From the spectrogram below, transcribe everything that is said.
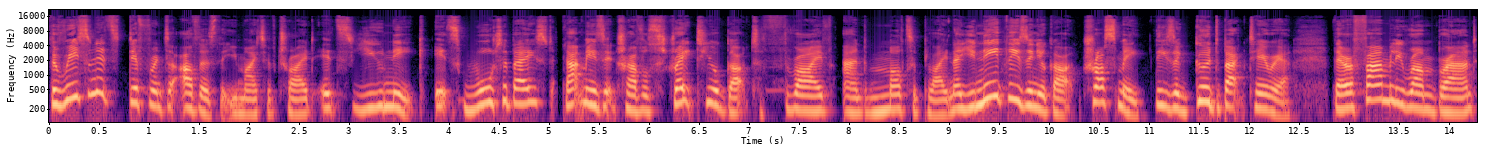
The reason it's different to others that you might have tried, it's unique. It's water based. That means it travels straight to your gut to thrive and multiply. Now, you need these in your gut. Trust me, these are good bacteria. They're a family run brand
